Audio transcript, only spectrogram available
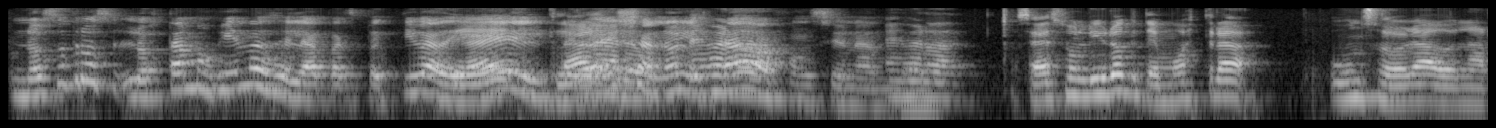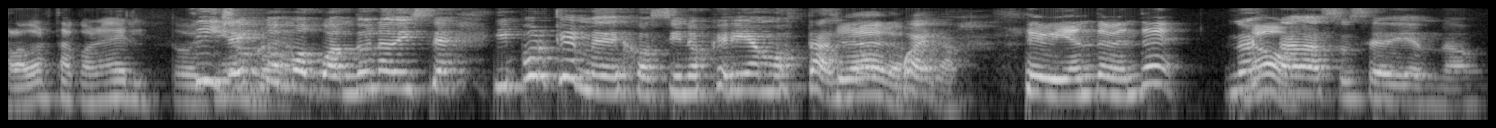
Nosotros lo estamos viendo desde la perspectiva de, De- Gael, claro. pero a ella no le Es estaba verdad. funcionando. es verdad. O sea, es un libro que te muestra un solo lado, el narrador está con él todo el Sí, es tiempo. como cuando uno dice, ¿y por qué me dejó si nos queríamos tanto? Claro. Bueno, Evidentemente, no, no. estaba sucediendo.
